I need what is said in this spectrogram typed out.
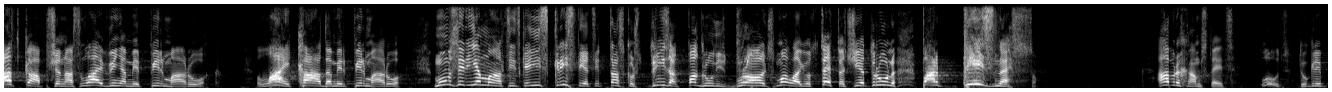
atkāpšanās, lai viņam ir pirmā roka. Lai kādam ir pirmā roka. Mums ir iemācīts, ka īsts kristietis ir tas, kurš drīzāk pagrūdīs brāļus malā, jo te taču iet runa par biznesu. Abrahams teica, lūdzu, tu gribi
